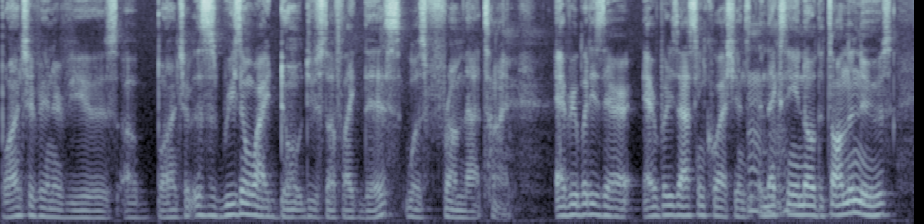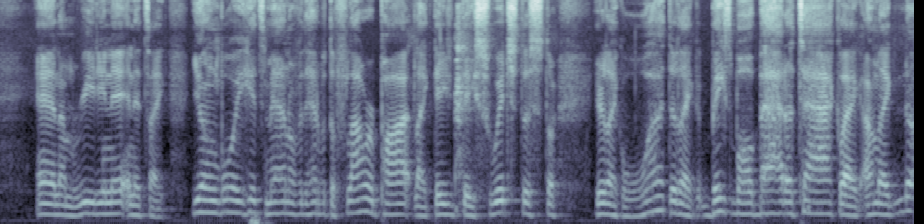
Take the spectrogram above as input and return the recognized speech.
bunch of interviews, a bunch of this is reason why I don't do stuff like this was from that time. Everybody's there, everybody's asking questions. Mm-hmm. The next thing you know, that's on the news, and I'm reading it, and it's like young boy hits man over the head with the flower pot. Like they they switch the story. You're like, what? They're like baseball bat attack. Like I'm like no,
